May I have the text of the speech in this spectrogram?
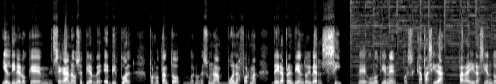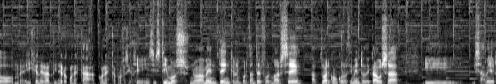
y el dinero que mm, se gana o se pierde es virtual. Por lo tanto, bueno, es una buena forma de ir aprendiendo y ver si eh, uno tiene pues capacidad para ir haciendo mm, y generar dinero con esta, con esta profesión. Sí, insistimos nuevamente en que lo importante es formarse, actuar con conocimiento de causa y, saber,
